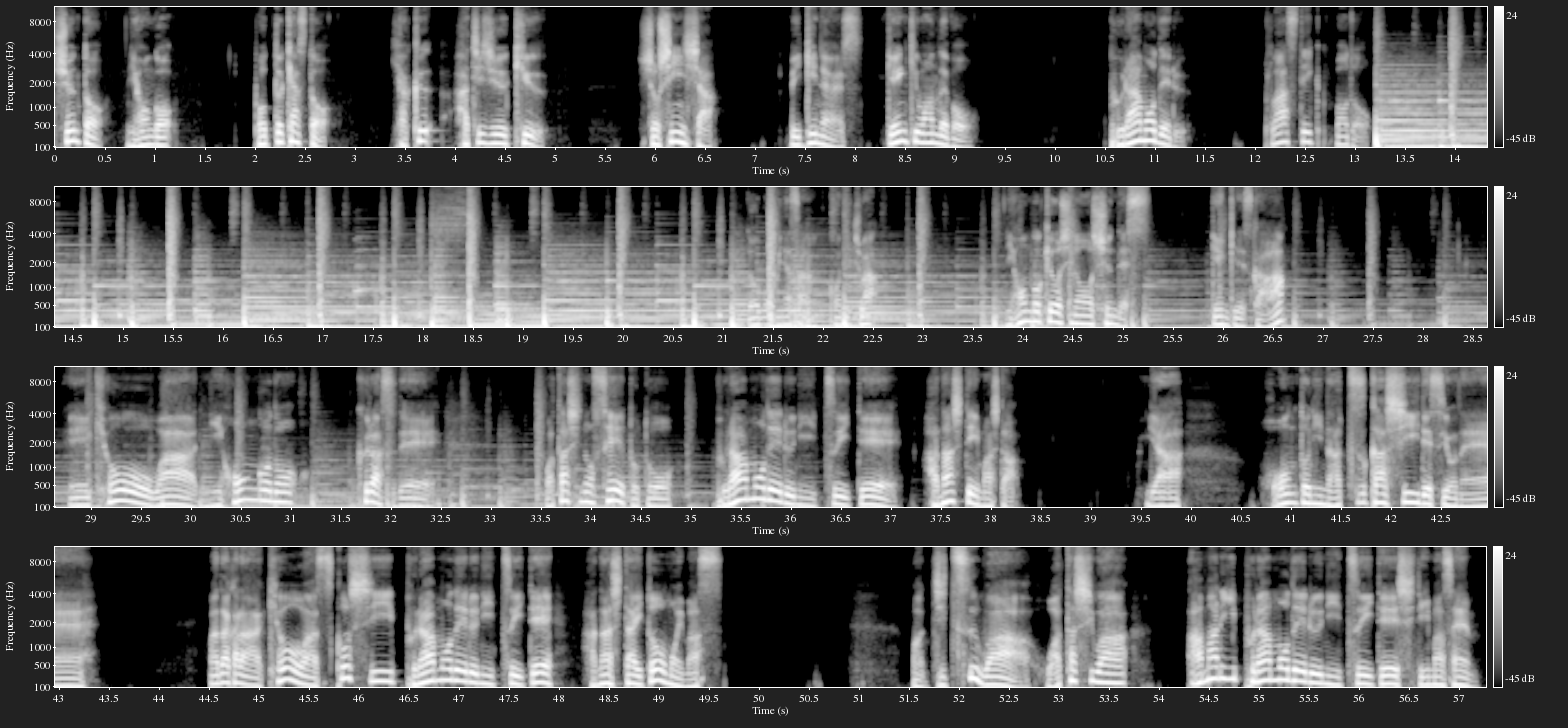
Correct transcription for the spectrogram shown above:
春と日本語、ポッドキャスト189、初心者、beginners、元気 one level、プラモデル、プラスティックモデル。どうも皆さん、こんにちは。日本語教師の春です。元気ですか？えー今日は日本語のクラスで私の生徒とプラモデルについて話していました。いや、本当に懐かしいですよね。まあ、だから今日は少しプラモデルについて話したいと思います。まあ、実は私はあまりプラモデルについて知りません。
